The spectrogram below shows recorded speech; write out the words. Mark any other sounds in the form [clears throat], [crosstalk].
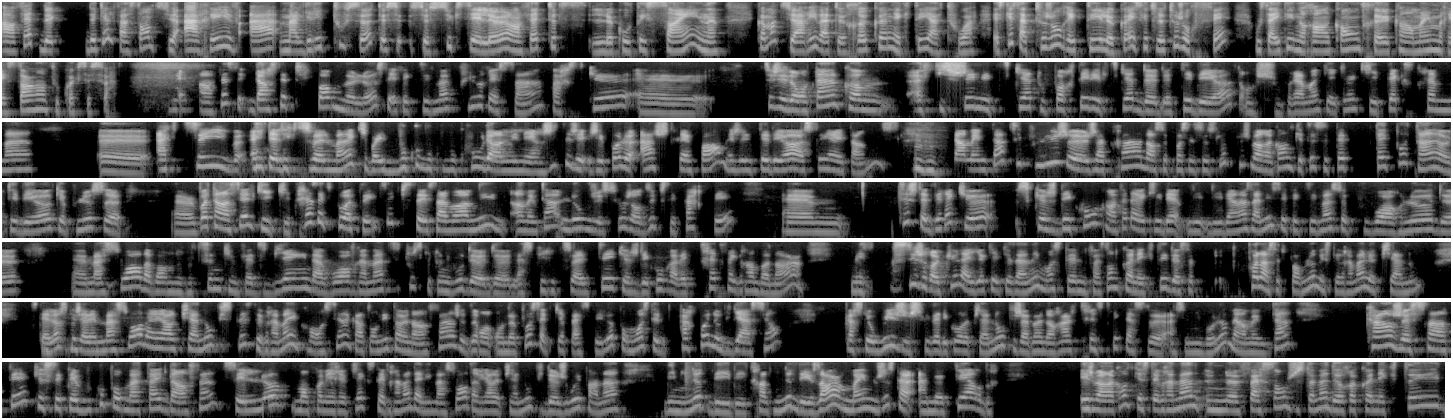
En fait, de, quelle façon tu arrives à, malgré tout ça, ce, succès-là, en fait, tout le côté sain, comment tu arrives à te reconnecter à toi? Est-ce que ça a toujours été le cas? Est-ce que tu l'as toujours fait ou ça a été une rencontre quand même récente ou quoi que ce soit? En fait, dans cette forme-là, c'est effectivement plus récent parce que euh, j'ai longtemps comme affiché l'étiquette ou porté l'étiquette de, TDA. Donc, je suis vraiment quelqu'un qui est extrêmement euh, active [laughs] intellectuellement, qui va être beaucoup, beaucoup, beaucoup dans l'énergie. Tu sais, j'ai pas le H très fort, mais j'ai le TDA assez intense. Mm-hmm. En même temps, tu sais, plus j'apprends dans ce processus-là, plus je me rends compte que c'est peut-être pas tant un TDA que plus euh, un potentiel qui, est très exploité, tu sais, puis ça m'a amené en même temps là où je suis aujourd'hui, puis c'est parfait. Euh, tu sais, je te dirais que ce que je découvre, en fait, avec les, dernières années, c'est effectivement ce pouvoir-là de euh, m'asseoir, d'avoir une routine qui me fait du bien, d'avoir vraiment tout ce qui est au niveau de, de, la spiritualité que je découvre avec très, très grand bonheur. Mais si je recule à il y a quelques années, moi, c'était une façon de connecter de cette, pas dans cette forme-là, mais c'était vraiment le piano. C'était lorsque mm-hmm. j'allais m'asseoir derrière le piano, puis c'était vraiment inconscient quand on est un enfant. Je veux dire, on n'a pas cette capacité-là. Pour moi, c'était parfois une obligation, parce que oui, je suivais des cours de piano, puis j'avais un horaire très strict à ce, niveau-là, mais en même temps, quand je sentais que c'était beaucoup pour ma tête d'enfant, c'est là mon premier réflexe, c'était vraiment d'aller m'asseoir derrière le piano, puis de jouer pendant des minutes, des, 30 minutes, des heures même, juste à me perdre et je me rends compte que c'était vraiment une façon justement de reconnecter,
